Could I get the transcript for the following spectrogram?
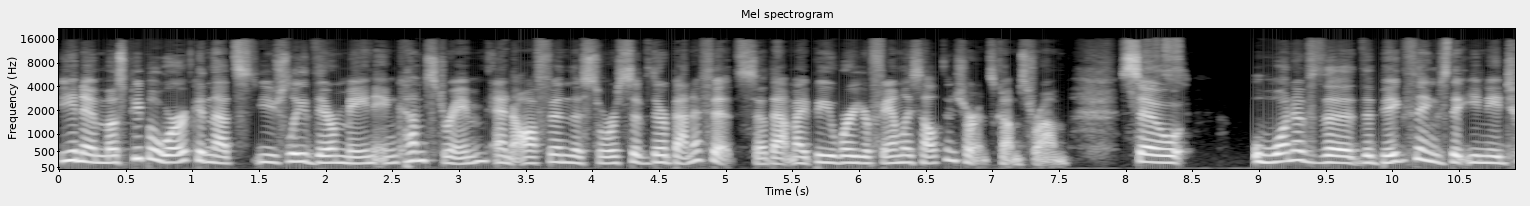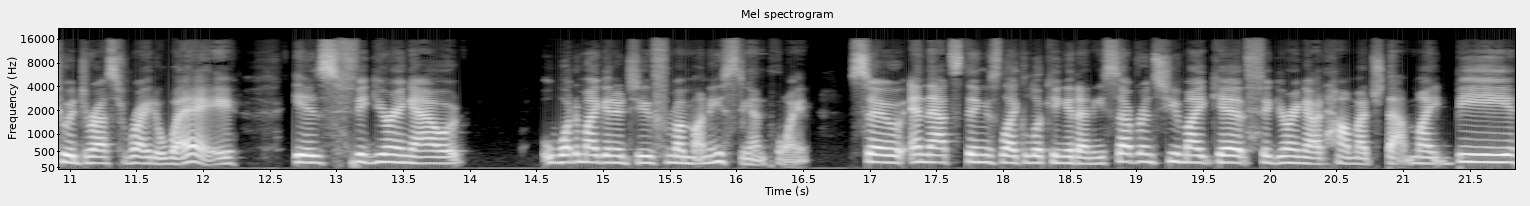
you know, most people work and that's usually their main income stream and often the source of their benefits. So that might be where your family's health insurance comes from. So one of the the big things that you need to address right away is figuring out what am I going to do from a money standpoint? So, and that's things like looking at any severance you might get, figuring out how much that might be,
